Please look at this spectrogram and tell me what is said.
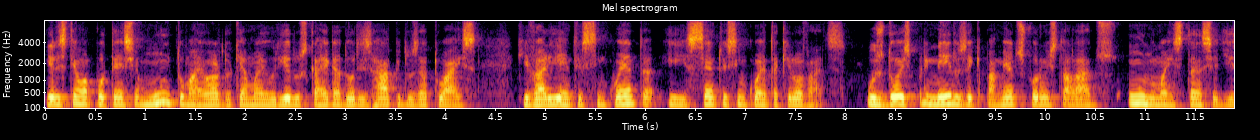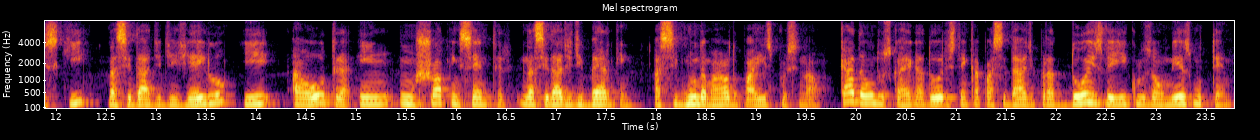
Eles têm uma potência muito maior do que a maioria dos carregadores rápidos atuais, que varia entre 50 e 150 kW. Os dois primeiros equipamentos foram instalados, um numa instância de esqui na cidade de Geilo e a outra em um shopping center na cidade de Bergen, a segunda maior do país, por sinal. Cada um dos carregadores tem capacidade para dois veículos ao mesmo tempo.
